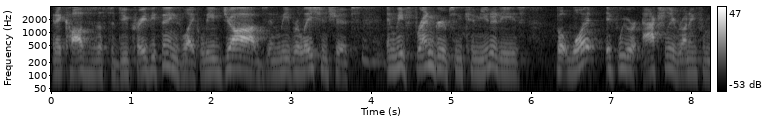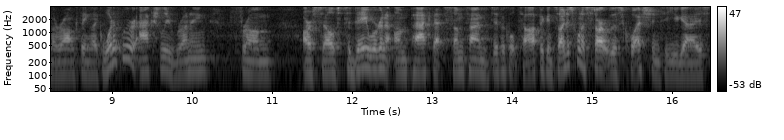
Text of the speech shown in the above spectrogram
and it causes us to do crazy things like leave jobs and leave relationships and leave friend groups and communities. But what if we were actually running from the wrong thing? Like, what if we were actually running from ourselves? Today, we're going to unpack that sometimes difficult topic. And so, I just want to start with this question to you guys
